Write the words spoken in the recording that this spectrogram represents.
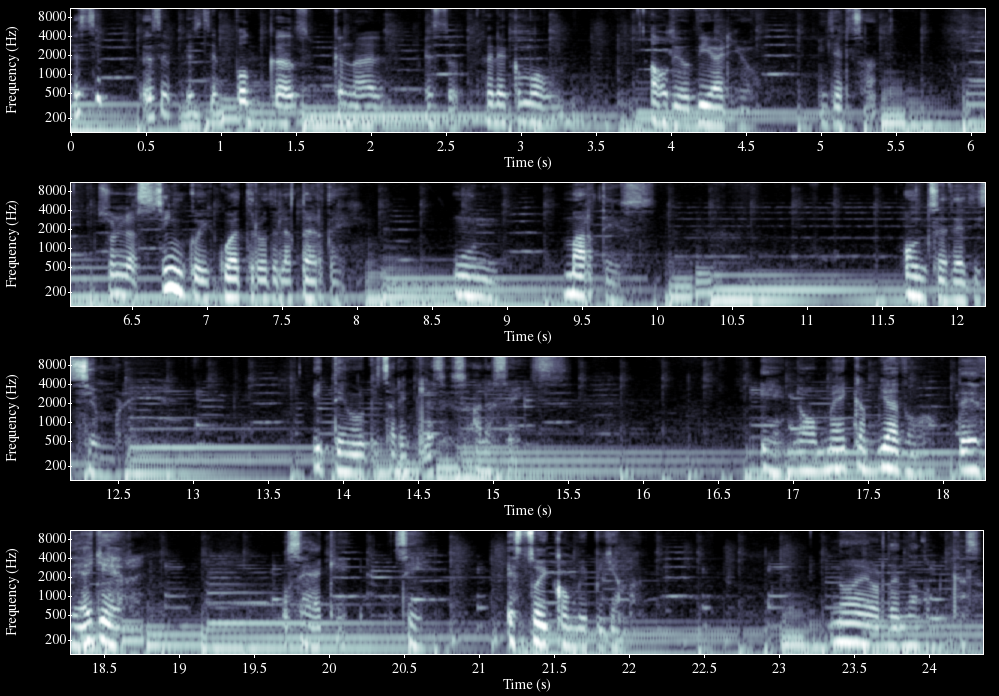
este, este, este podcast, canal, esto sería como audio diario. Interesante. Son las 5 y 4 de la tarde. Un martes 11 de diciembre. Y tengo que estar en clases a las 6. Y no me he cambiado desde ayer. O sea que, sí, estoy con mi pijama. No he ordenado mi casa.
